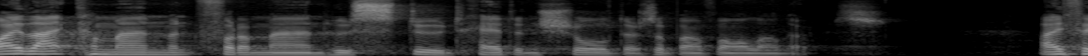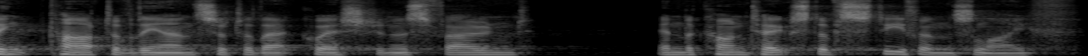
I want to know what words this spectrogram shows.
Why that commandment for a man who stood head and shoulders above all others? I think part of the answer to that question is found in the context of Stephen's life.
